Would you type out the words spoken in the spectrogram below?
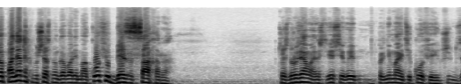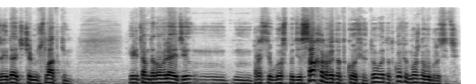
Но понятно, как сейчас мы говорим о кофе без сахара. То есть, друзья мои, значит, если вы принимаете кофе, заедаете чем-нибудь сладким, или там добавляете, прости господи, сахар в этот кофе, то в этот кофе можно выбросить.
